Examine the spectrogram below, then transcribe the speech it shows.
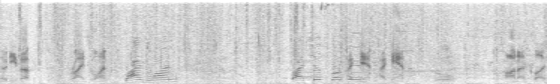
No D.Va. Rein's one. Rein's one. Rein shield's broken. I can't. I can't. Ooh. Ana clutch.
